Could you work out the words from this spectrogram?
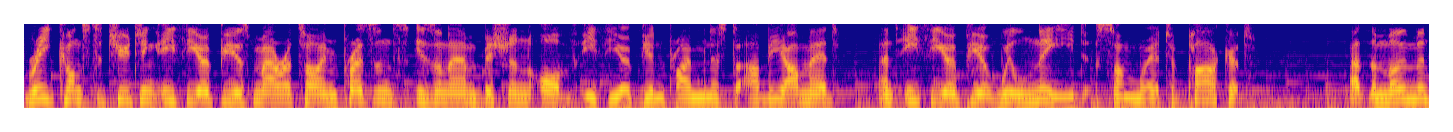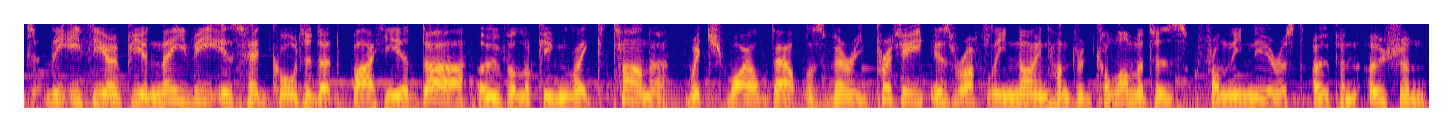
Reconstituting Ethiopia's maritime presence is an ambition of Ethiopian Prime Minister Abiy Ahmed, and Ethiopia will need somewhere to park it. At the moment, the Ethiopian Navy is headquartered at Bahir Dar, overlooking Lake Tana, which, while doubtless very pretty, is roughly 900 kilometers from the nearest open ocean.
